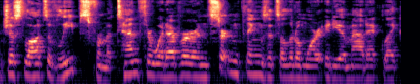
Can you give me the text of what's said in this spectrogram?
just lots of leaps from a tenth or whatever, and certain things that's a little more idiomatic, like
